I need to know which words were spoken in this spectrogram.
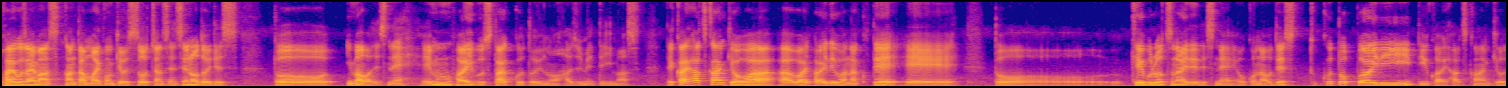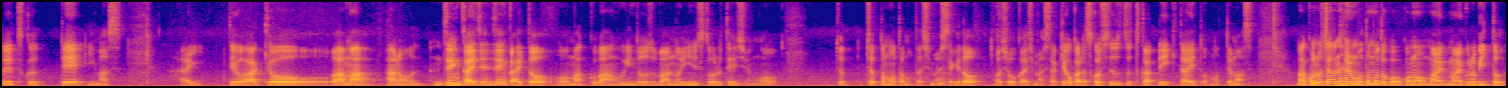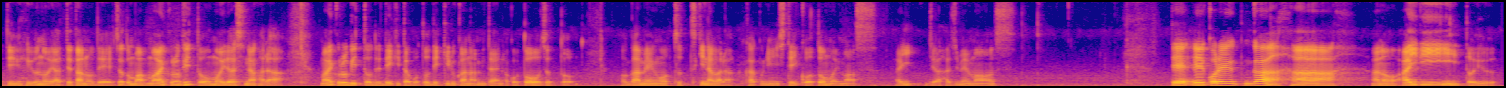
おはようございます。簡単マイコン教室おっちゃん先生の土井です。と今はですね、M5 スタックというのを始めています。で開発環境は Wi-Fi ではなくて、えー、とケーブルをつないでですね、行うデスクトップ IDE っていう開発環境で作っています。はい。では今日はまああの前回前々回と Mac 版 Windows 版のインストール手順をちょちょっともたもたしましたけどご紹介しました。今日から少しずつ使っていきたいと思ってます。まあ、このチャンネルもともとこのマイマイクロビットっていうのをやってたのでちょっとママイクロビットを思い出しながらマイクロビットでできたことできるかなみたいなことをちょっと画面をつっつきながら確認していこうと思います。はい。じゃあ始めます。で、えこれがああの IDE という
